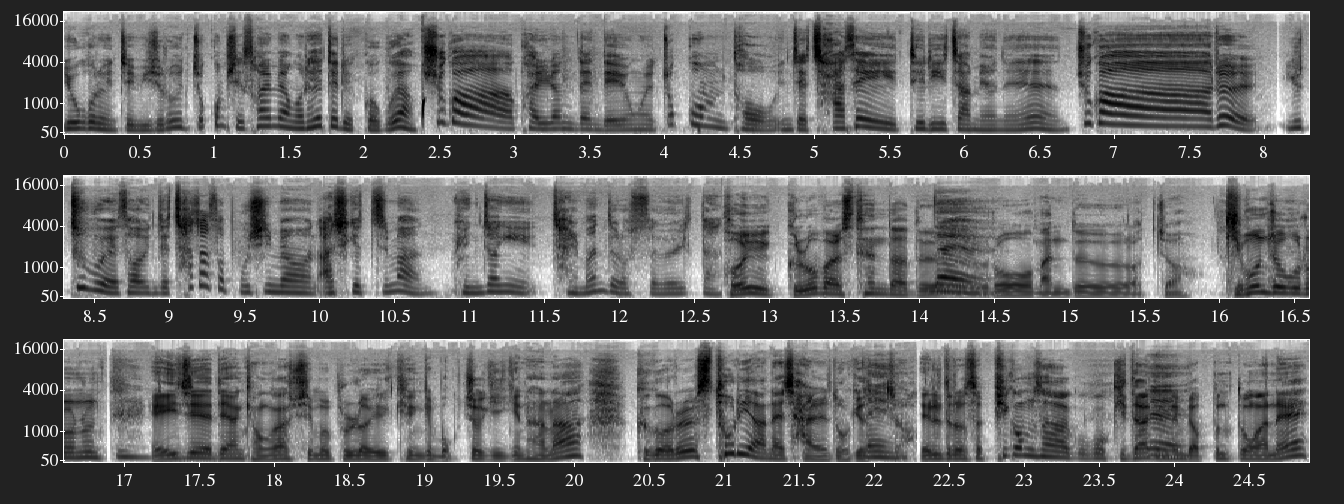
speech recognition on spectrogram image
요거를 이제 위주로 조금씩 설명을 해드릴 거고요. 슈가 관련된 내용을 조금 더 이제 자세히 드리자면은 슈가를 유튜브에서 이제 찾아서 보시면 아시겠지만 굉장히 잘 만들었어요 일단. 거의 글로벌 스탠다드로 네. 만들었죠. 기본적으로는 음. 에이즈에 대한 경각심을 불러일으키는 게 목적이긴 하나 그거를 스토리 안에 잘 녹였죠. 네. 예를 들어서 피 검사하고 기다리는 네. 몇분 동안에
